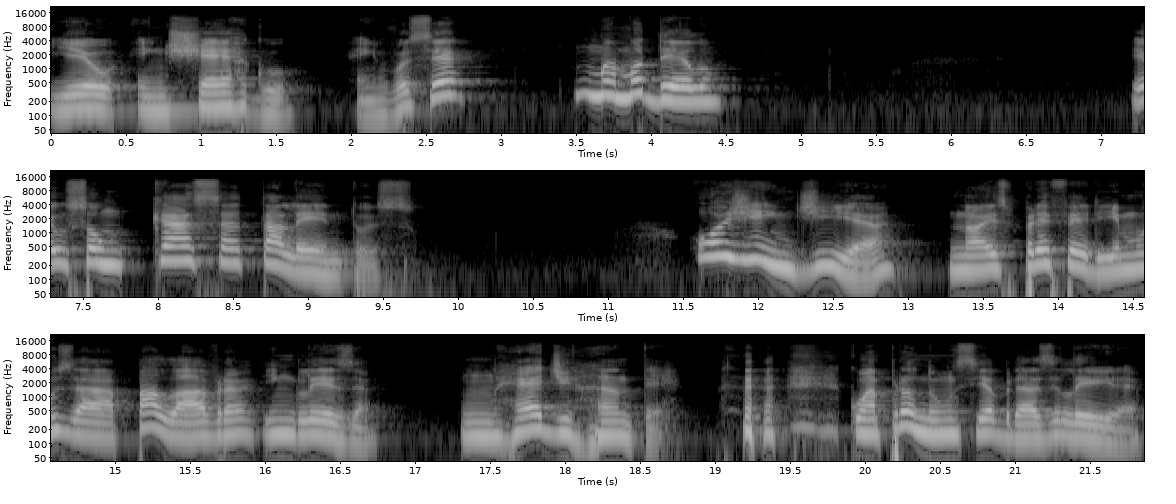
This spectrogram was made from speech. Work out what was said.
e eu enxergo em você uma modelo. Eu sou um caça-talentos. Hoje em dia, nós preferimos a palavra inglesa, um headhunter, com a pronúncia brasileira.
